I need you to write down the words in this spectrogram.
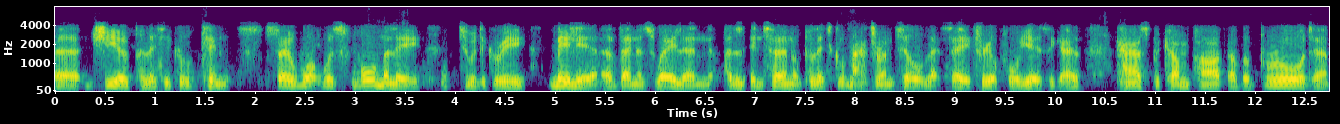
uh, geopolitical tints. So, what was formerly, to a degree, merely a Venezuelan pol- internal political matter until, let's say, three or four years ago, has become part of a broader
